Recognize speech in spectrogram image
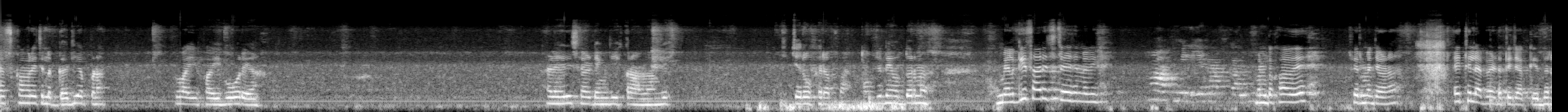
ਇਸ ਕਮਰੇ 'ਚ ਲੱਗਾ ਜੀ ਆਪਣਾ। ਵਾਈਫਾਈ ਹੋ ਰਿਹਾ। ਹਲੇ ਇਹਦੀ ਸੈਟਿੰਗ ਜੀ ਕਰਾਵਾਂਗੇ। ਚਲੋ ਫਿਰ ਆਪਾਂ, ਪਹੁੰਚਦੇ ਹਾਂ ਉਧਰ ਨੂੰ। ਮਿਲ ਗਈ ਸਾਰੀ ਸਟੇਸ਼ਨਰੀ ਹਾਫ ਮੈਨੂੰ ਦਿਖਾ ਦੇ ਫਿਰ ਮੈਂ ਜਾਣਾ। ਇੱਥੇ ਲੈ ਬੈੱਡ ਤੇ ਜਾ ਕੇ ਇੱਧਰ।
